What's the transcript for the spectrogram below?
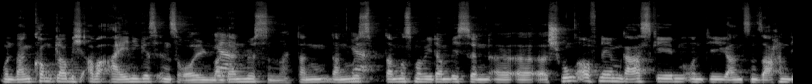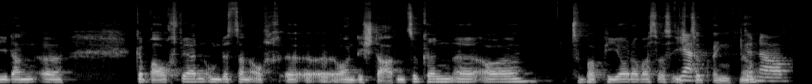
Und dann kommt, glaube ich, aber einiges ins Rollen, weil ja. dann müssen wir. Dann, dann, muss, dann muss man wieder ein bisschen äh, äh, Schwung aufnehmen, Gas geben und die ganzen Sachen, die dann äh, gebraucht werden, um das dann auch äh, äh ordentlich starten zu können, äh, zu Papier oder was weiß ich zu bringen. Ne? Genau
